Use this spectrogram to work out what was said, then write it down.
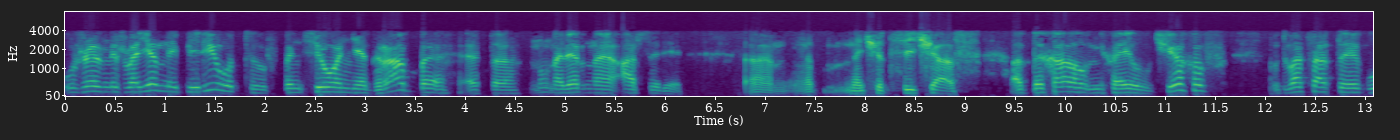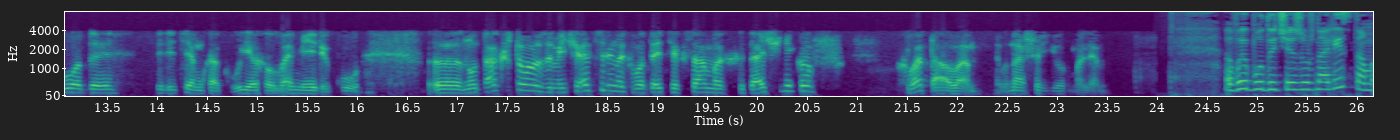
уже в межвоенный период в пансионе Граббе, это, ну, наверное, Асери, э, значит, сейчас отдыхал Михаил Чехов в 20-е годы, перед тем, как уехал в Америку. Э, ну, так что замечательных вот этих самых дачников хватало в нашей Юрмале. Вы, будучи журналистом,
